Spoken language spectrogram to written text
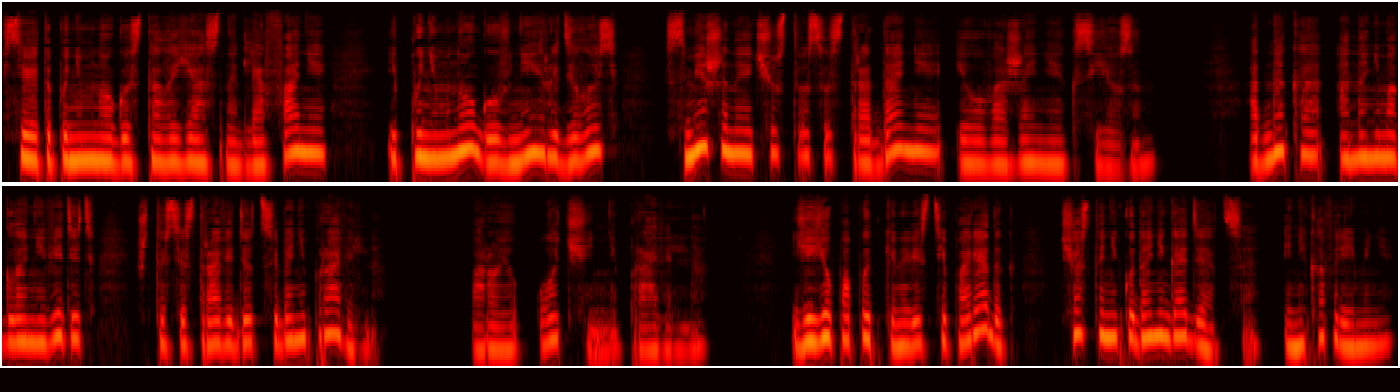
Все это понемногу стало ясно для Фани, и понемногу в ней родилось смешанное чувство сострадания и уважения к Сьюзен. Однако она не могла не видеть, что сестра ведет себя неправильно. Порою очень неправильно. Ее попытки навести порядок часто никуда не годятся и не ко времени,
